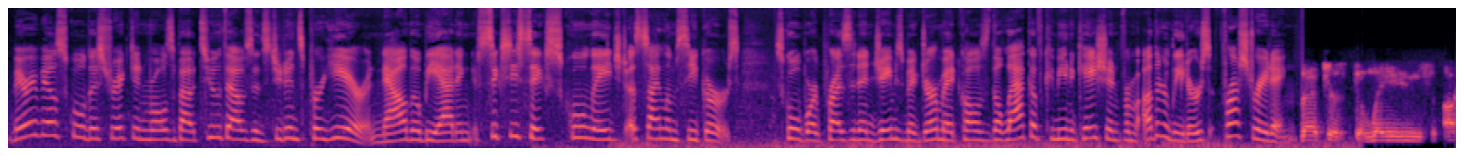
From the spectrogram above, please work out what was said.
Maryvale School District enrolls about 2,000 students per year, and now they'll be adding 66 school-aged asylum seekers. School Board President James McDermott calls the lack of communication from other leaders frustrating. That just delays us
